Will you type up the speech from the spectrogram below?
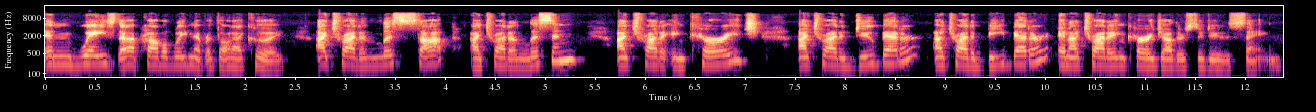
in ways that I probably never thought I could. I try to list, stop, I try to listen, I try to encourage, I try to do better, I try to be better, and I try to encourage others to do the same.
